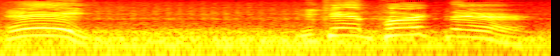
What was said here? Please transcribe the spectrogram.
Hey! You can't park there!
